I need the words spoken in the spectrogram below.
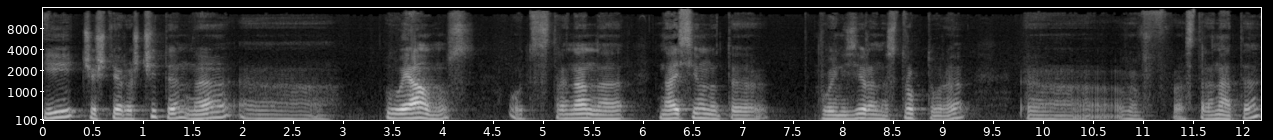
и че ще разчита на а, лоялност от страна на най-силната военизирана структура а, в страната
